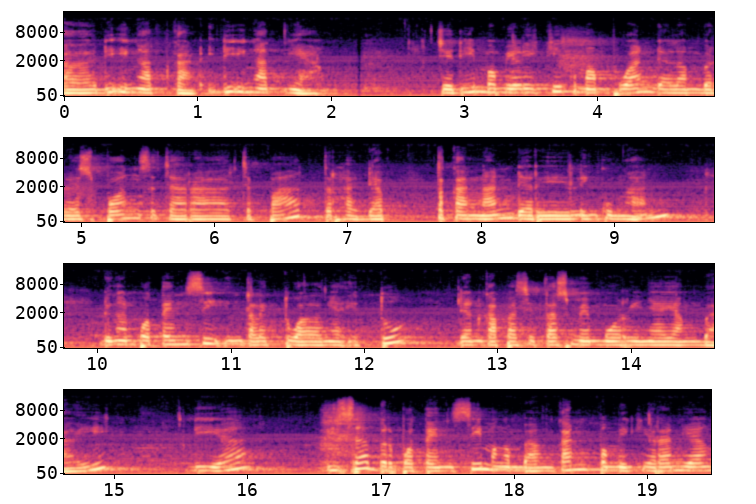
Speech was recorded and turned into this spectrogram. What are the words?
uh, diingatkan, diingatnya. Jadi memiliki kemampuan dalam berespon secara cepat terhadap tekanan dari lingkungan dengan potensi intelektualnya itu dan kapasitas memorinya yang baik, dia bisa berpotensi mengembangkan pemikiran yang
